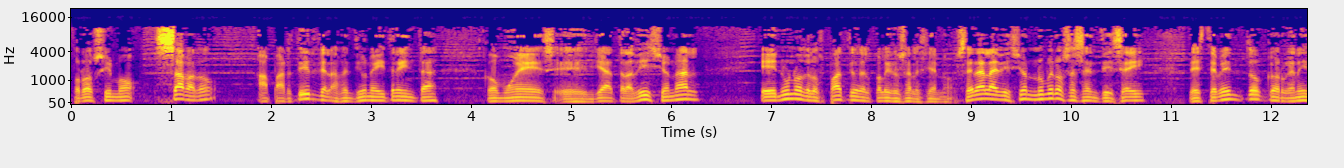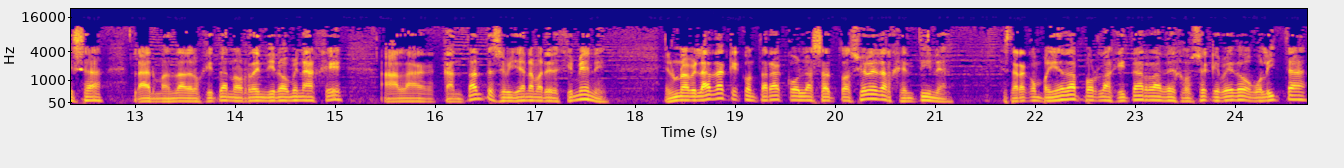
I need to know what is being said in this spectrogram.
próximo sábado a partir de las 21 y 30, como es eh, ya tradicional, en uno de los patios del Colegio Salesiano. Será la edición número 66 de este evento que organiza la Hermandad de los Gitanos. Rendirá homenaje a la cantante sevillana María de Jiménez en una velada que contará con las actuaciones de Argentina. Estará acompañada por la guitarra de José Quevedo Bolita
